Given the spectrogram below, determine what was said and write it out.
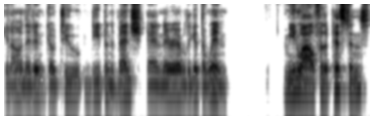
you know, and they didn't go too deep in the bench and they were able to get the win. Meanwhile, for the Pistons,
